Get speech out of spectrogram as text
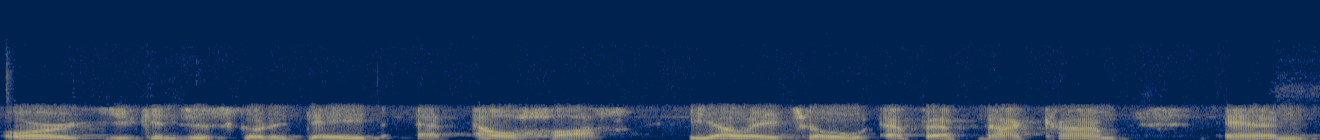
Or you can just go to Dave at Elhoff, E-L-H-O-F-F dot com, and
